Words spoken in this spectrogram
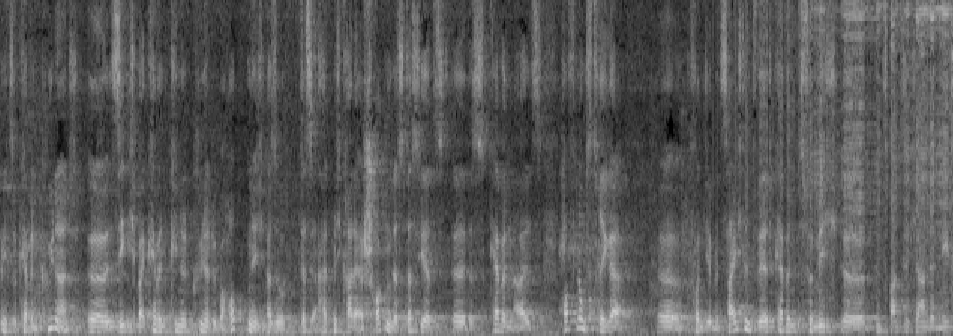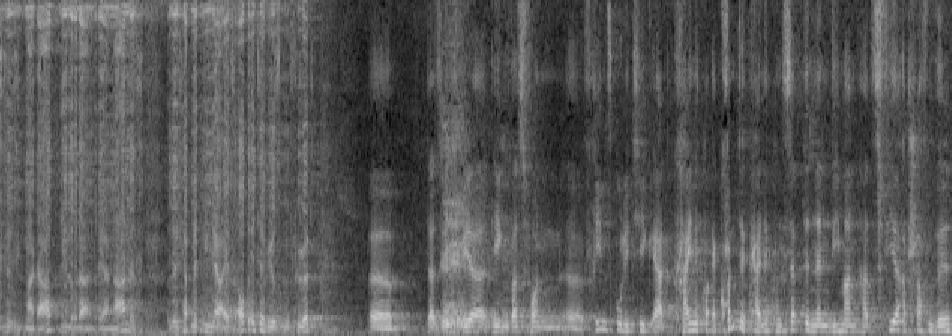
ich zu Kevin Kühnert, äh, sehe ich bei Kevin Kühnert, überhaupt nicht. Also das hat mich gerade erschrocken, dass das jetzt, äh, dass Kevin als Hoffnungsträger von dir bezeichnet wird. Kevin ist für mich äh, in 20 Jahren der nächste Sigmar Gabriel oder Andrea Nahles. Also ich habe mit ihm ja jetzt auch Interviews geführt. Äh, da sehen wir irgendwas von äh, Friedenspolitik. Er, hat keine, er konnte keine Konzepte nennen, wie man Hartz IV abschaffen will.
